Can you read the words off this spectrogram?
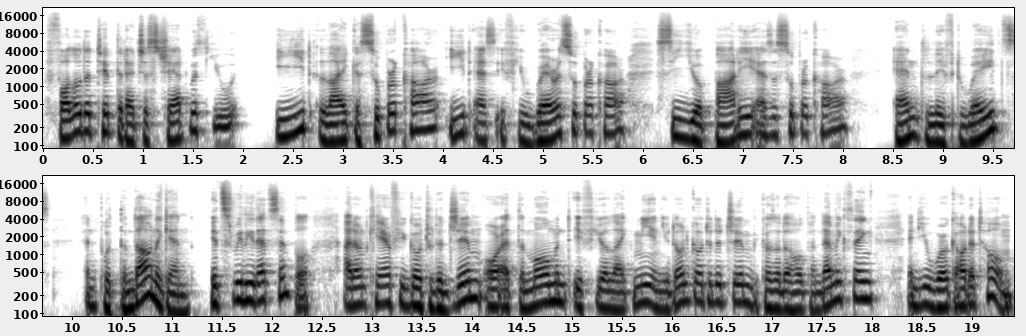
Follow the tip that I just shared with you. Eat like a supercar, eat as if you were a supercar, see your body as a supercar, and lift weights and put them down again. It's really that simple. I don't care if you go to the gym or at the moment, if you're like me and you don't go to the gym because of the whole pandemic thing and you work out at home,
